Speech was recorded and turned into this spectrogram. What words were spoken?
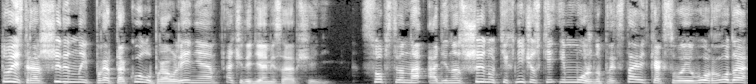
то есть расширенный протокол управления очередями сообщений. Собственно, 1С шину технически и можно представить как своего рода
